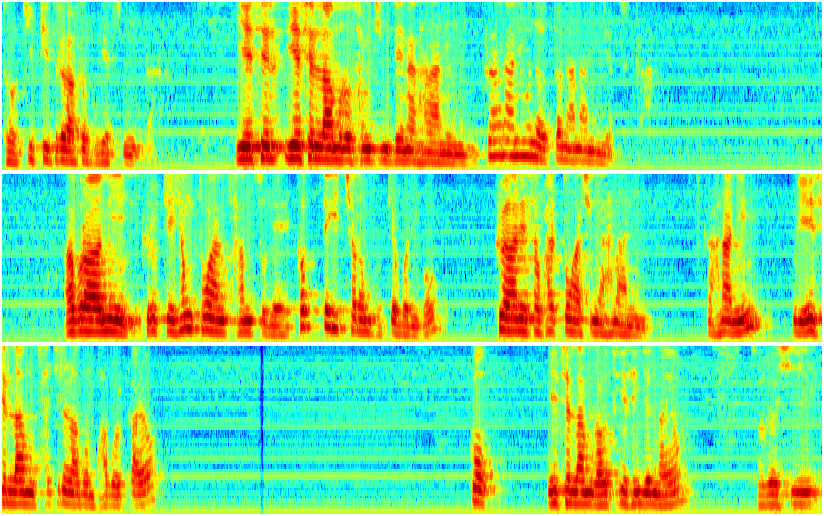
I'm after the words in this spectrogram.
더 깊이 들어가서 보겠습니다. 예셀, 예셀남으로 상징되는 하나님은 그 하나님은 어떤 하나님이었을까? 아브라함이 그렇게 형통한 삶 속에 껍데기처럼 벗겨버리고 그 안에서 활동하시는 하나님, 그 하나님, 우리 예셀나무 사진을 한번 봐볼까요? 꼭 예셀나무가 어떻게 생겼나요? 저것이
